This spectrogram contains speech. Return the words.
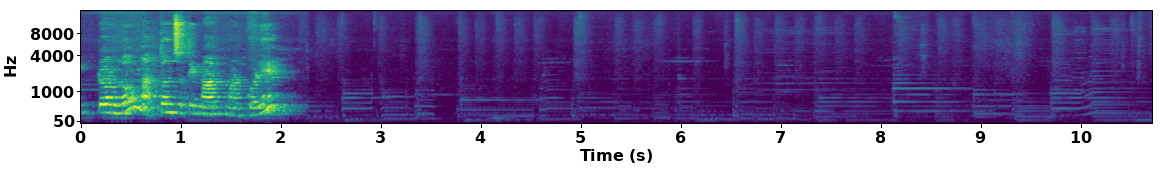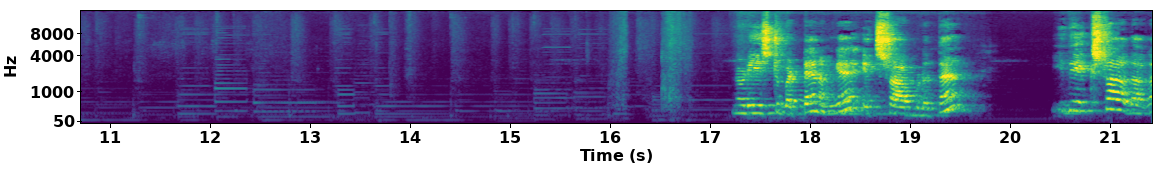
ಇಟ್ಕೊಂಡು ಮತ್ತೊಂದು ಸತಿ ಮಾರ್ಕ್ ಮಾಡ್ಕೊಳ್ಳಿ. ನೋಡಿ ಇಷ್ಟು ಬಟ್ಟೆ ನಮಗೆ ಎಕ್ಸ್ಟ್ರಾ ಆಗ್ಬಿಡುತ್ತೆ. ಇದು ಎಕ್ಸ್ಟ್ರಾ ಆದಾಗ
